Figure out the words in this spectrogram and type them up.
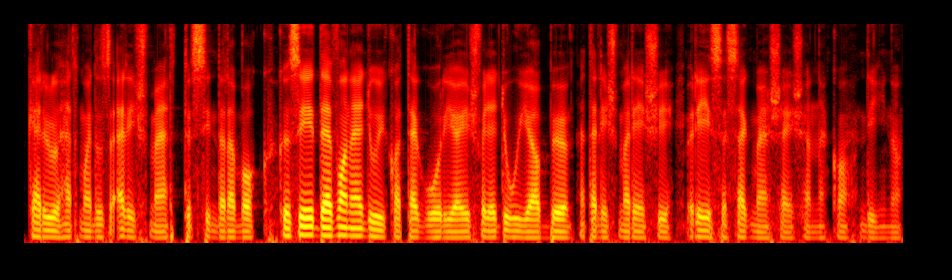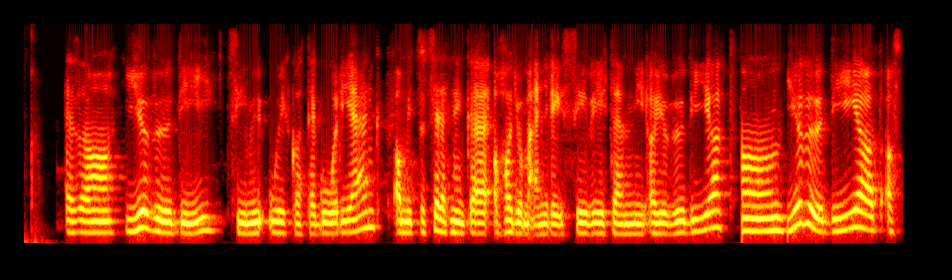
kerülhet majd az elismert színdarabok közé, de van egy új kategória is, vagy egy újabb hát elismerési része, szegmense is ennek a díjnak ez a Jövődíj című új kategóriánk, amit szeretnénk a hagyomány részévé tenni a jövődíjat. A jövődíjat azt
